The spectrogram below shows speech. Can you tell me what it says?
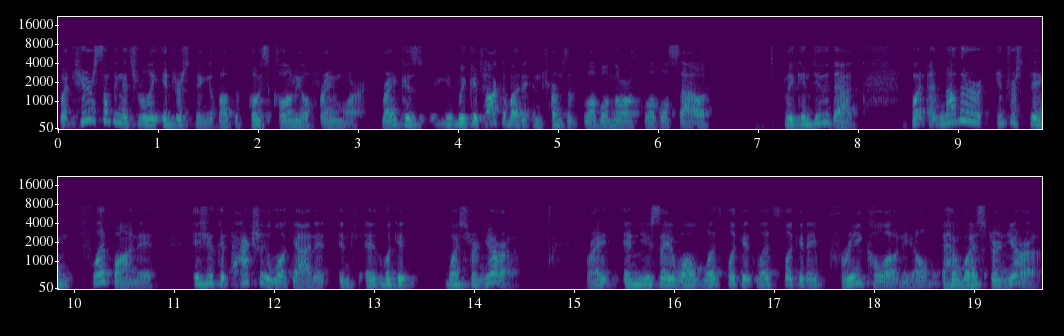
But here's something that's really interesting about the post-colonial framework, right? Because we could talk about it in terms of global north, global south. We can do that. But another interesting flip on it is you could actually look at it and look at Western Europe, right? And you say, well, let's look at let's look at a pre-colonial Western Europe.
